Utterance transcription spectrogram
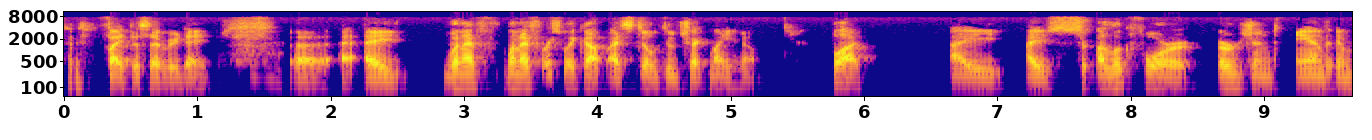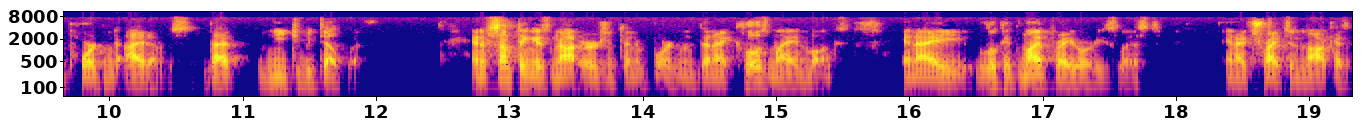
fight this every day. Uh, I, I, when I when I first wake up, I still do check my email, but I, I I look for urgent and important items that need to be dealt with. And if something is not urgent and important, then I close my inbox and I look at my priorities list and I try to knock as,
